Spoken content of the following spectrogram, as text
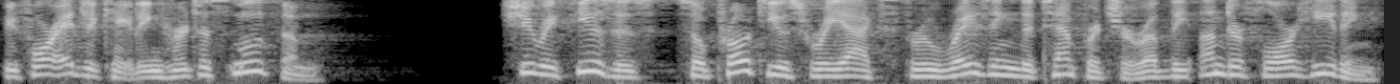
before educating her to smooth them. She refuses, so Proteus reacts through raising the temperature of the underfloor heating.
